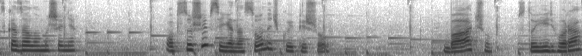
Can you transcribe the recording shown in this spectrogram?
сказала мишеня. Обсушився я на сонечку і пішов. Бачу, стоїть гора,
